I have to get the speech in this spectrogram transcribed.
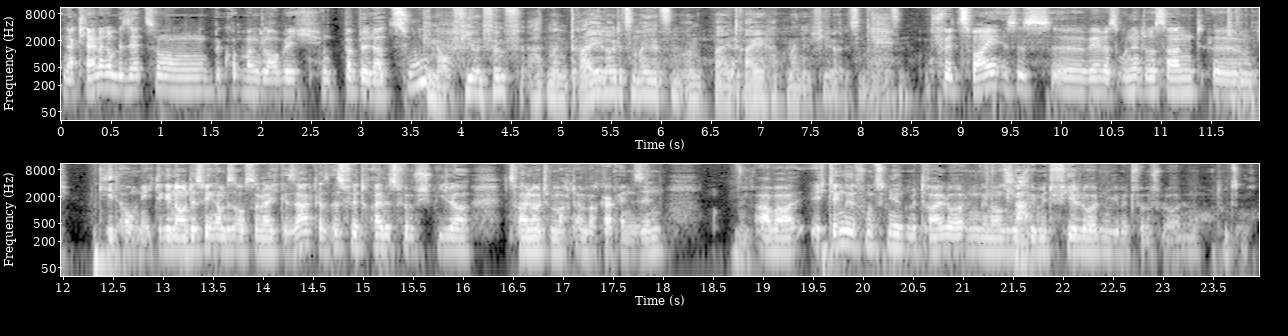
In einer kleineren Besetzung bekommt man, glaube ich, einen Pöppel dazu. Genau, vier und fünf hat man drei Leute zum Einsetzen und bei drei hat man dann vier Leute zum Einsetzen. Für zwei ist es, äh, wäre es uninteressant. Ähm, Geht auch nicht. Geht auch nicht. Genau, deswegen haben sie es auch so gleich gesagt. Das ist für drei bis fünf Spieler. Zwei Leute macht einfach gar keinen Sinn. Nee. Aber ich denke, es funktioniert mit drei Leuten genauso Klar. gut wie mit vier Leuten, wie mit fünf Leuten. Tut's auch.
